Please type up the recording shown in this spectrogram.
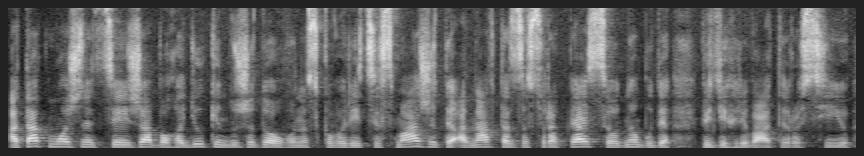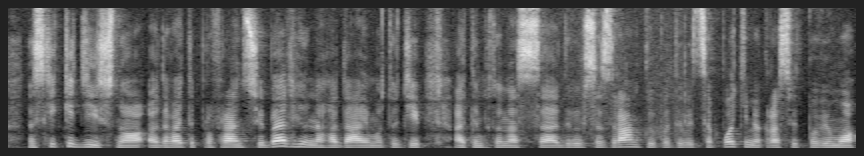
А так можна цей жабогадюкін дуже довго на сковорідці смажити, а нафта за 45 все одно буде підігрівати Росію. Наскільки дійсно, давайте про Францію і Бельгію нагадаємо тоді а, тим, хто нас дивився зранку і подивиться потім, якраз відповімо.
